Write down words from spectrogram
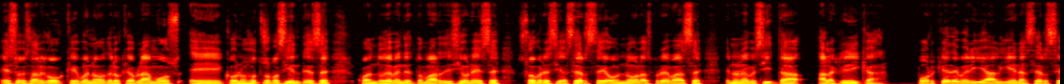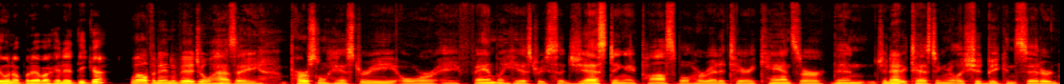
Eso es algo que, bueno, de lo que hablamos eh, con los otros pacientes cuando deben de tomar decisiones sobre si hacerse o no las pruebas en una visita a la clínica. ¿Por qué debería alguien hacerse una prueba genética? Well, if an individual has a personal history or a family history suggesting a possible hereditary cancer, then genetic testing really should be considered.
